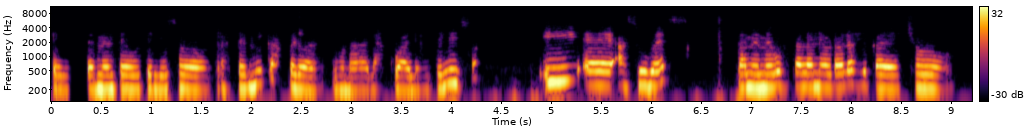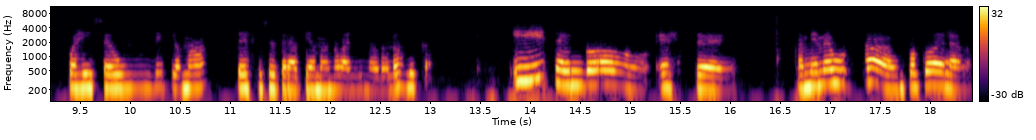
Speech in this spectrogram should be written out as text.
evidentemente utilizo otras técnicas, pero una de las cuales utilizo. Y eh, a su vez, también me gusta la neurológica, de hecho, pues hice un diploma de fisioterapia manual y neurológica. Y tengo, este, también me gusta un poco de la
